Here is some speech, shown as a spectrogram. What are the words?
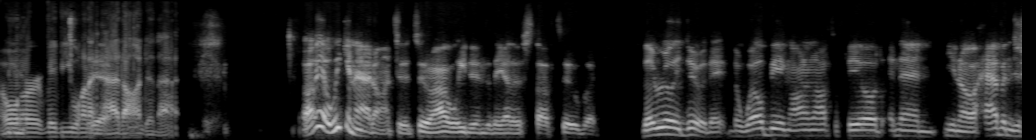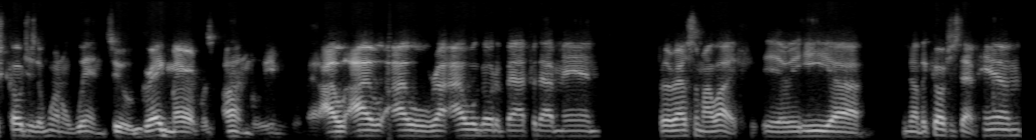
mm-hmm. or maybe you want to yeah. add on to that. Oh yeah, we can add on to it too. I'll lead into the other stuff too, but they really do. They the well being on and off the field, and then you know having just coaches that want to win too. Greg Merritt was unbelievable, man. I I I will I will go to bat for that man for the rest of my life. He uh, you know the coaching staff, him,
